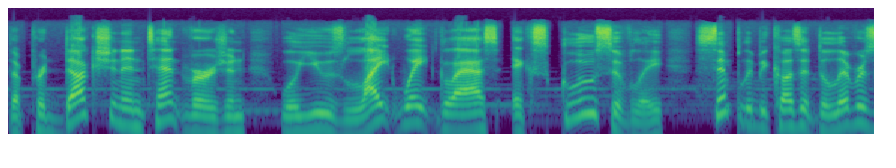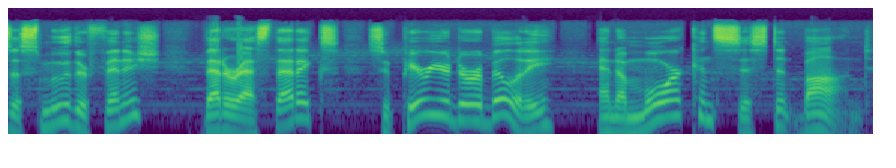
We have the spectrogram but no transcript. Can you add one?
the production intent version will use lightweight glass exclusively simply because it delivers a smoother finish, better aesthetics, superior durability, and a more consistent bond.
